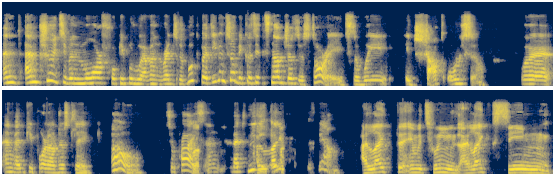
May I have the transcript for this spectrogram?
and I'm sure it's even more for people who haven't read the book, but even so, because it's not just the story, it's the way it's shot also. Where and then people are just like, oh, surprise. Well, and that really I like, the film. I like the in-betweens. I like seeing,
